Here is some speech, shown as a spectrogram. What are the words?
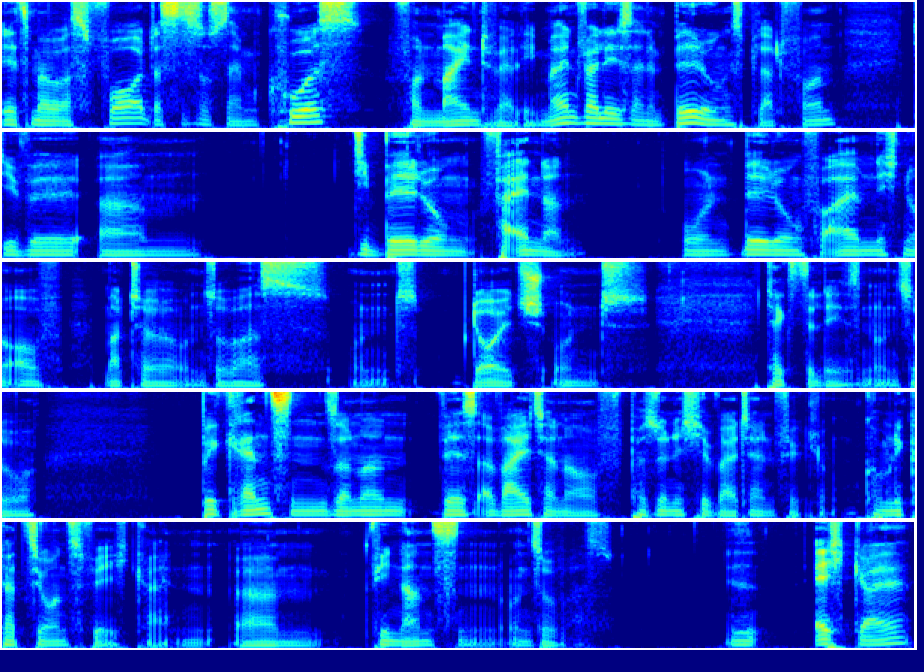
jetzt mal was vor. Das ist aus einem Kurs von Mind Valley. Mind Valley ist eine Bildungsplattform, die will ähm, die Bildung verändern. Und Bildung vor allem nicht nur auf Mathe und sowas und Deutsch und Texte lesen und so begrenzen, sondern will es erweitern auf persönliche Weiterentwicklung, Kommunikationsfähigkeiten, ähm, Finanzen und sowas. Die sind echt geil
